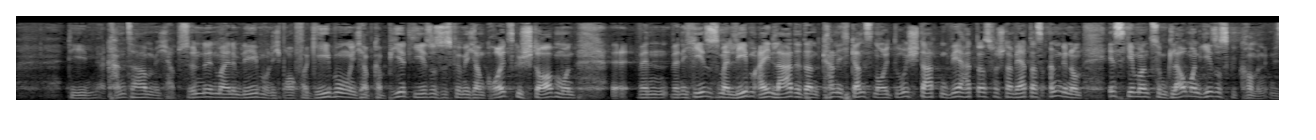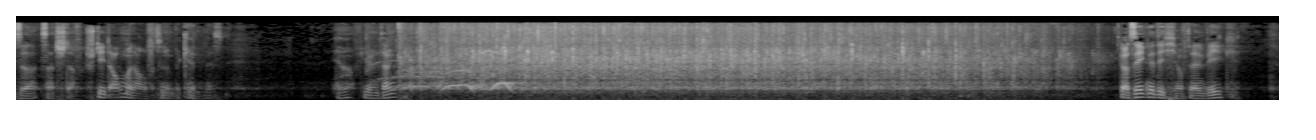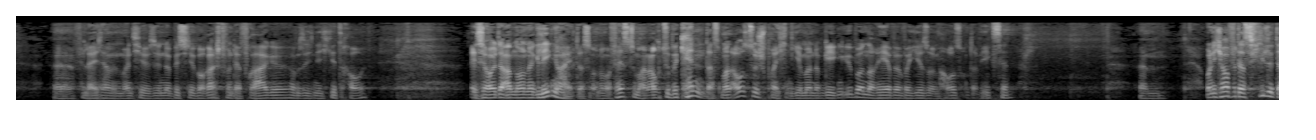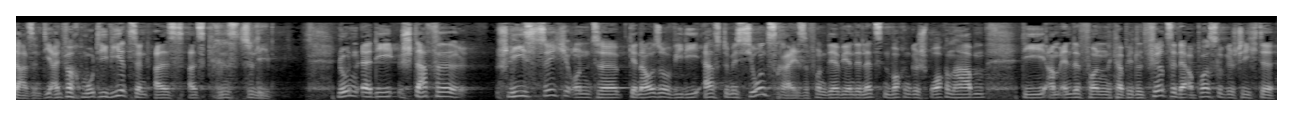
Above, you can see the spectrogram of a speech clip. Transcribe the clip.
die erkannt haben, ich habe Sünde in meinem Leben und ich brauche Vergebung und ich habe kapiert, Jesus ist für mich am Kreuz gestorben und äh, wenn, wenn ich Jesus in mein Leben einlade, dann kann ich ganz neu durchstarten. Wer hat das verstanden? Wer hat das angenommen? Ist jemand zum Glauben an Jesus gekommen in dieser Satzstaffel? Steht auch mal auf zu einem Bekenntnis. Ja, vielen Dank. Gott segne dich auf deinem Weg. Äh, vielleicht haben manche sind ein bisschen überrascht von der Frage, haben sich nicht getraut. Ist ja heute Abend noch eine Gelegenheit, das auch nochmal festzumachen, auch zu bekennen, das mal auszusprechen, jemandem gegenüber, nachher, wenn wir hier so im Haus unterwegs sind. Ähm, und ich hoffe, dass viele da sind, die einfach motiviert sind, als, als Christ zu leben. Nun, äh, die Staffel schließt sich und äh, genauso wie die erste Missionsreise, von der wir in den letzten Wochen gesprochen haben, die am Ende von Kapitel 14 der Apostelgeschichte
